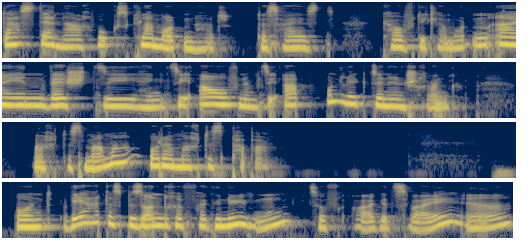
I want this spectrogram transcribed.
dass der Nachwuchs Klamotten hat? Das heißt, kauft die Klamotten ein, wäscht sie, hängt sie auf, nimmt sie ab und legt sie in den Schrank. Macht es Mama oder macht es Papa? Und wer hat das besondere Vergnügen, zur Frage zwei, ja,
